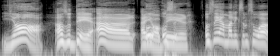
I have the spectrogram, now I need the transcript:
Ja! Alltså det är, är Och- jag och se- blir, Och så är man liksom så,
